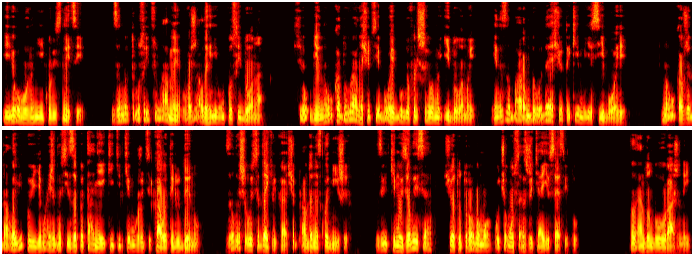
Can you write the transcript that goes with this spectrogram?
і його вогненій колісниці. Землетруси і цунами вважали гнівом Посейдона. Сьогодні наука довела, що ці боги були фальшивими ідолами, і незабаром доведе, що такими є всі боги. Наука вже дала відповіді майже на всі запитання, які тільки можуть цікавити людину. Залишилося декілька, щоправда, найскладніших. Звідки ми взялися, що тут робимо, у чому сенс життя і всесвіту. Лендон був вражений.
